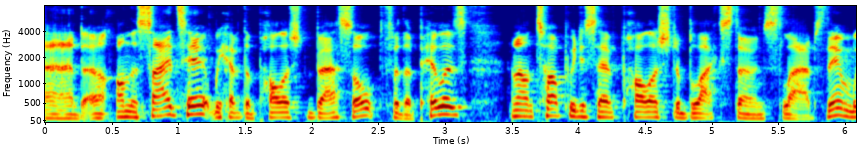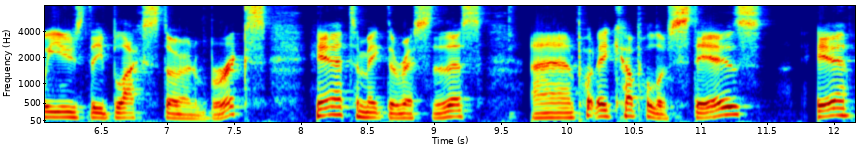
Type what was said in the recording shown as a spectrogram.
and uh, on the sides here, we have the polished basalt for the pillars. And on top, we just have polished blackstone slabs. Then we use the blackstone bricks here to make the rest of this. And put a couple of stairs here.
